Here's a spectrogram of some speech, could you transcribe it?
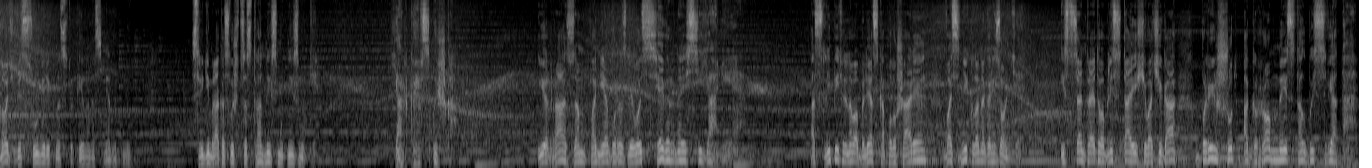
Ночь без сумерек наступила на смену дню. Среди мрака слышатся странные смутные звуки. Яркая вспышка. И разом по небу разлилось северное сияние. Ослепительного блеска полушария возникло на горизонте. Из центра этого блистающего очага брызжут огромные столбы света –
